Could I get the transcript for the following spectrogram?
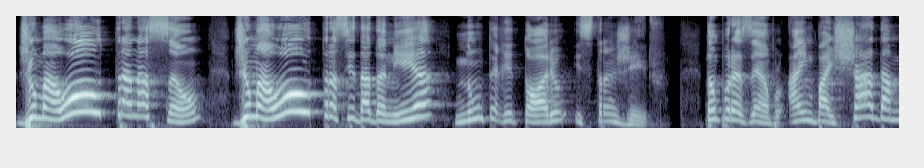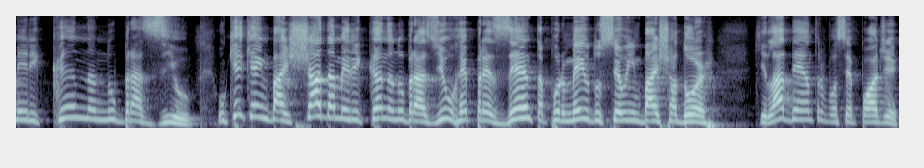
de uma outra nação de uma outra cidadania num território estrangeiro. Então, por exemplo, a embaixada americana no Brasil. O que, que a embaixada americana no Brasil representa por meio do seu embaixador? Que lá dentro você pode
